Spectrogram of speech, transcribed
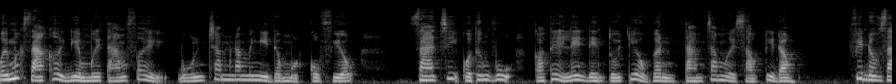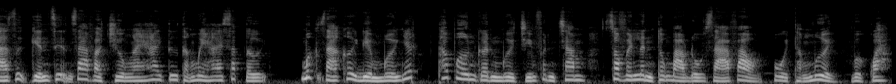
với mức giá khởi điểm 18,450.000 đồng một cổ phiếu. Giá trị của thương vụ có thể lên đến tối thiểu gần 816 tỷ đồng. Phiên đấu giá dự kiến diễn ra vào chiều ngày 24 tháng 12 sắp tới. Mức giá khởi điểm mới nhất thấp hơn gần 19% so với lần thông báo đấu giá vào hồi tháng 10 vừa qua.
